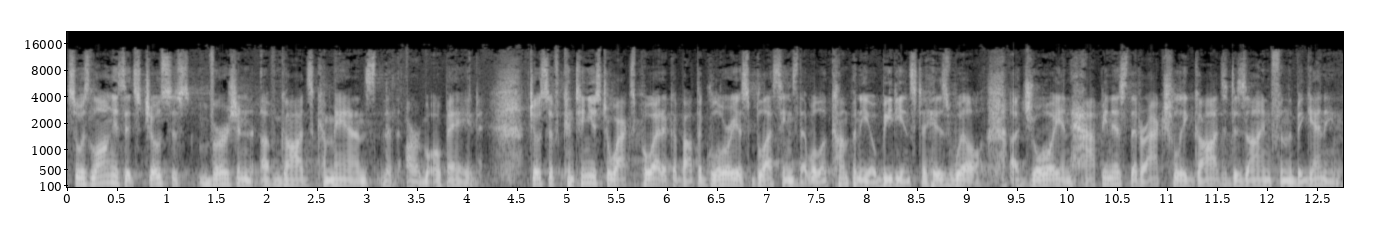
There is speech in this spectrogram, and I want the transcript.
So as long as it's Joseph's version of God's commands that are obeyed, Joseph continues to wax poetic about the glorious blessings that will accompany obedience to his will, a joy and happiness that are actually God's design from the beginning.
